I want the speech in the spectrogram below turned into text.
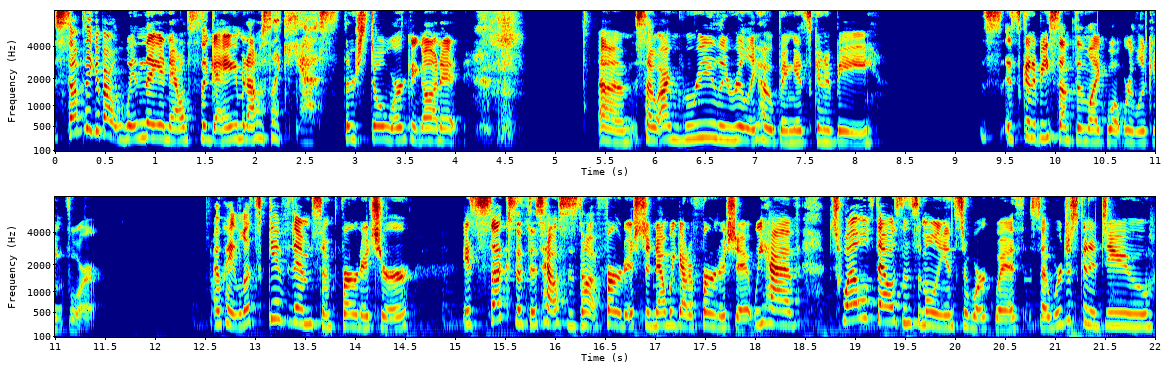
something about when they announced the game, and I was like, yes, they're still working on it. Um, so I'm really, really hoping it's gonna be it's gonna be something like what we're looking for. Okay, let's give them some furniture. It sucks that this house is not furnished and now we gotta furnish it. We have 12,000 simoleons to work with, so we're just gonna do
